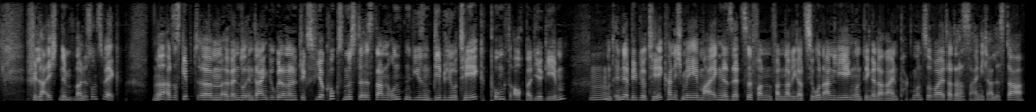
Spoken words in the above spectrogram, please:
Vielleicht nimmt man es uns weg. Ne? Also es gibt, ähm, wenn du in dein Google Analytics 4 guckst, müsste es dann unten diesen Bibliothek-Punkt auch bei dir geben. Mhm. Und in der Bibliothek kann ich mir eben eigene Sätze von, von Navigation anlegen und Dinge da reinpacken und so weiter. Das ist eigentlich alles da.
